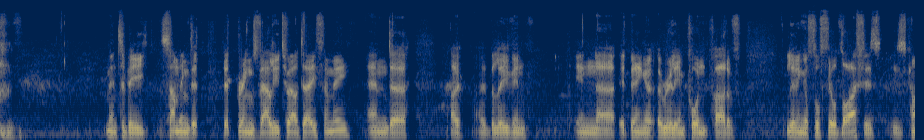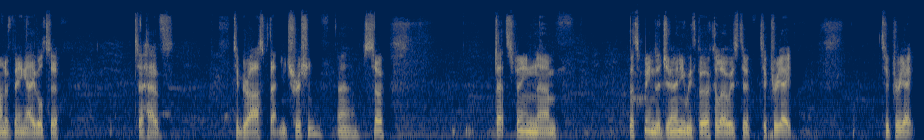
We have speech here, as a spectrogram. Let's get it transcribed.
meant to be something that that brings value to our day for me, and uh, I, I believe in in uh, it being a, a, really important part of living a fulfilled life is is kind of being able to to have to grasp that nutrition. Um, so that's been um, that's been the journey with Berkelo is to, to create to create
